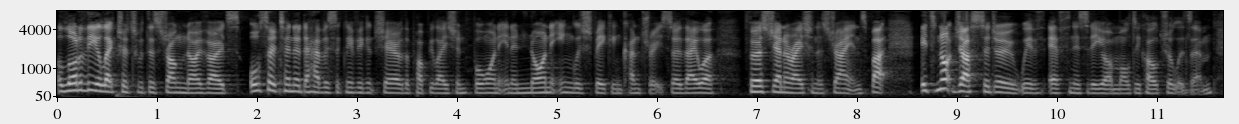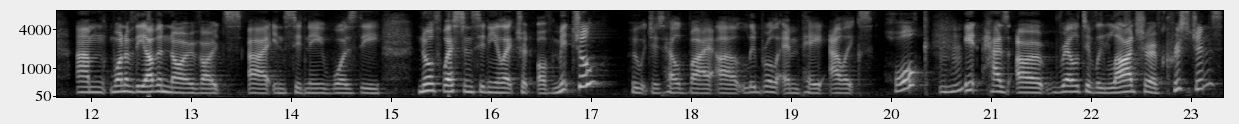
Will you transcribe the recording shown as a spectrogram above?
a lot of the electorates with the strong no votes also tended to have a significant share of the population born in a non English speaking country. So, they were first generation Australians. But it's not just to do with ethnicity or multiculturalism. Um, one of the other no votes uh, in Sydney was the northwestern Sydney electorate of Mitchell who which is held by uh, Liberal MP Alex Hawke. It has a relatively large share of Christians,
